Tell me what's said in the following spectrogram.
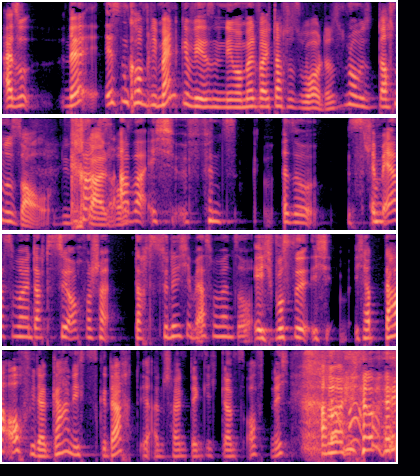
also, ne, ist ein Kompliment gewesen in dem Moment, weil ich dachte so, wow, das ist, nur, das ist eine Sau. Die sieht Krass, geil aus. aber ich find's, also Ist schon- im ersten Moment dachtest du ja auch wahrscheinlich, dachtest du nicht im ersten Moment so? ich wusste, ich, ich habe da auch wieder gar nichts gedacht. Ja, anscheinend denke ich ganz oft nicht. Aber ich habe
